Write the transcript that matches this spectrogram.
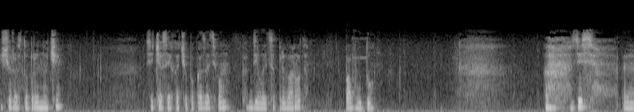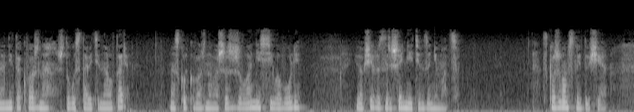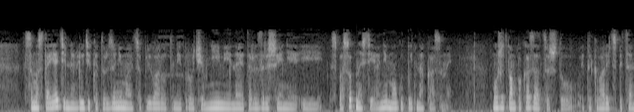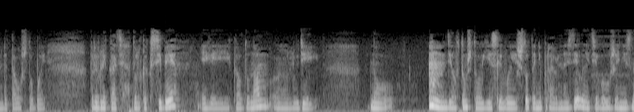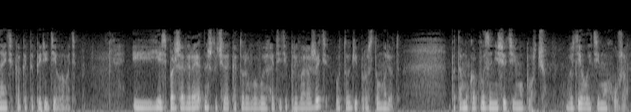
Еще раз доброй ночи. Сейчас я хочу показать вам, как делается приворот по Вуду. Здесь э, не так важно, что вы ставите на алтарь, насколько важно ваше желание, сила воли и вообще разрешение этим заниматься. Скажу вам следующее – самостоятельно люди, которые занимаются приворотами и прочим, не имея на это разрешения и способностей, они могут быть наказаны. Может вам показаться, что это говорит специально для того, чтобы привлекать только к себе и колдунам э, людей. Но дело в том, что если вы что-то неправильно сделаете, вы уже не знаете, как это переделывать. И есть большая вероятность, что человек, которого вы хотите приворожить, в итоге просто умрет. Потому как вы занесете ему порчу. Вы сделаете ему хуже.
